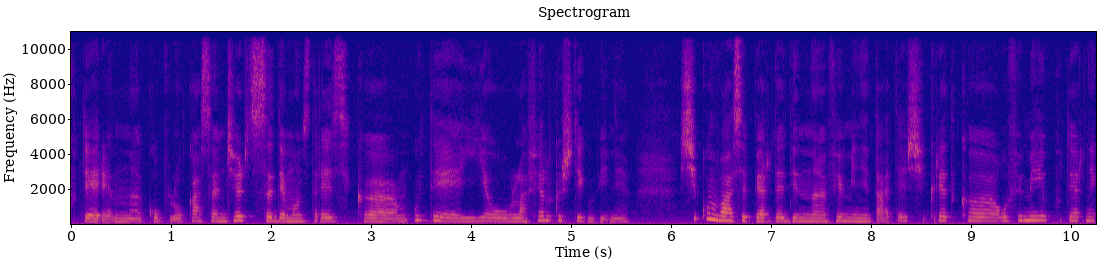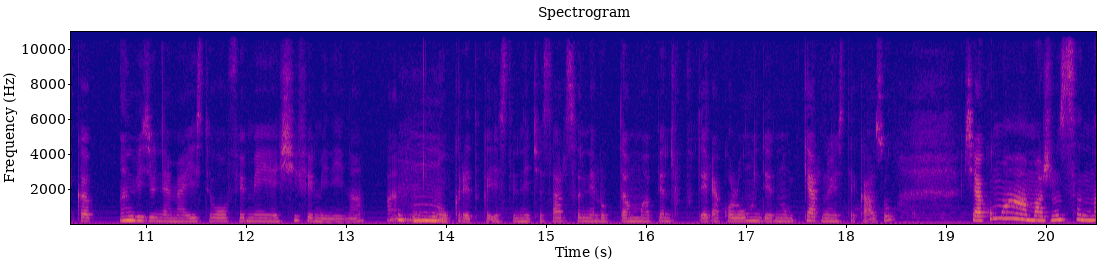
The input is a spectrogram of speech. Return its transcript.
putere în cuplu, ca să încerci să demonstrezi că, uite, eu la fel câștig bine. Și cumva se pierde din feminitate și cred că o femeie puternică, în viziunea mea, este o femeie și feminină. Uh-huh. Nu cred că este necesar să ne luptăm pentru putere acolo unde nu, chiar nu este cazul. Și acum am ajuns în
